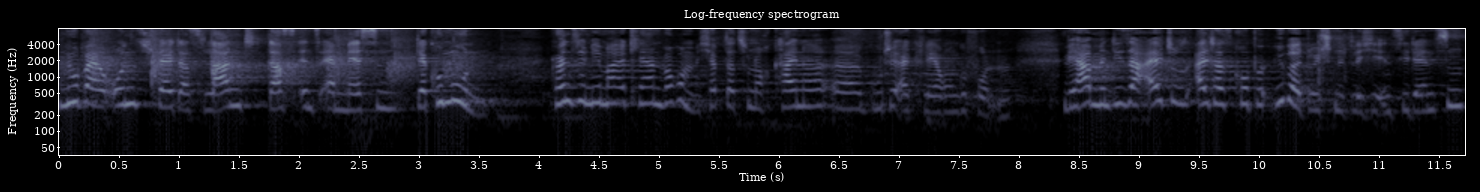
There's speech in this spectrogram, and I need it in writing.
Nur bei uns stellt das Land das ins Ermessen der Kommunen. Können Sie mir einmal erklären, warum? Ich habe dazu noch keine äh, gute Erklärung gefunden. Wir haben in dieser Altersgruppe überdurchschnittliche Inzidenzen,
